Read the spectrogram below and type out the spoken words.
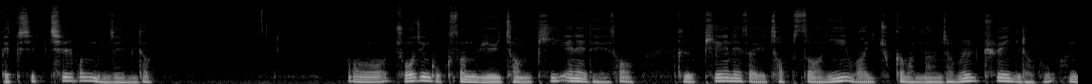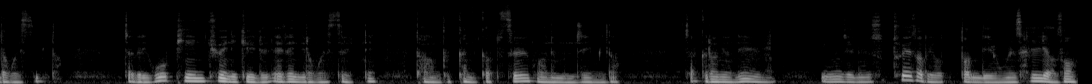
117번 문제입니다. 어, 주어진 곡선 위의 점 PN에 대해서 그 PN에서의 접선이 Y축과 만나는 점을 QN이라고 한다고 했습니다. 자 그리고 PN, QN의 길이를 LN이라고 했을 때 다음 극한 값을 구하는 문제입니다. 자 그러면은 이 문제는 수투에서 배웠던 내용을 살려서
